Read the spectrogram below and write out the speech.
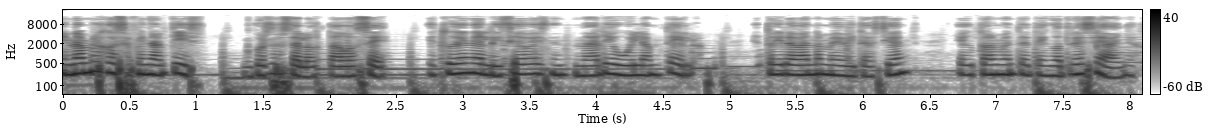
Mi nombre es Josefina Ortiz, mi curso es el octavo C. Estudio en el Liceo Bicentenario William Taylor. Estoy grabando en mi habitación y actualmente tengo 13 años.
